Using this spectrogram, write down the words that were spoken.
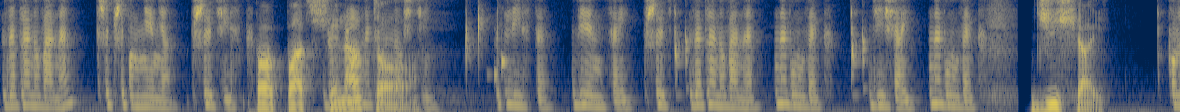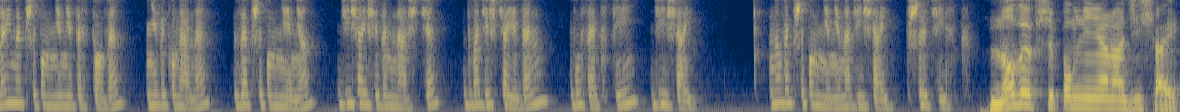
Zaplanowane. Trzy przypomnienia. Przycisk. Popatrzcie na to. czynności. Listy. Więcej. Przycisk. Zaplanowane. Nagłówek. Dzisiaj. Nagłówek. Dzisiaj. Kolejne przypomnienie testowe. Niewykonane. Za przypomnienia. Dzisiaj 17. 21. W sekcji. Dzisiaj. Nowe przypomnienie na dzisiaj. Przycisk. Nowe przypomnienia na dzisiaj.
